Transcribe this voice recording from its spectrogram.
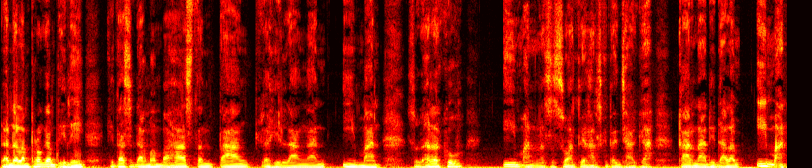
Dan dalam program ini kita sedang membahas tentang kehilangan iman. Saudaraku, iman adalah sesuatu yang harus kita jaga karena di dalam iman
